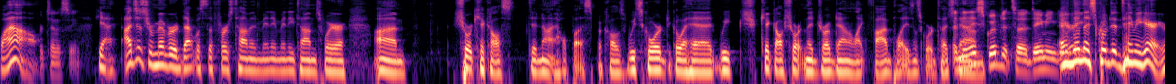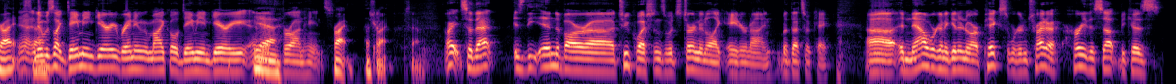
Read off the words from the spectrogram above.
Wow. for Tennessee. Yeah, I just remembered that was the first time in many, many times where um, short kickoffs did not help us because we scored to go ahead. We kicked off short and they drove down in like five plays and scored a touchdown. And then they squibbed it to Damien Gary. And then they squibbed it to Damien Gary, right? yeah, So- and it was like Damien Gary, Randy McMichael, Damien Gary, and Yeah. then Veron Haynes. right. That's right. So All right, so that is the end of our uh, two questions, which turned into like eight or nine, but that's okay. Uh, and now we're going to get into our picks. We're going to try to hurry this up because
